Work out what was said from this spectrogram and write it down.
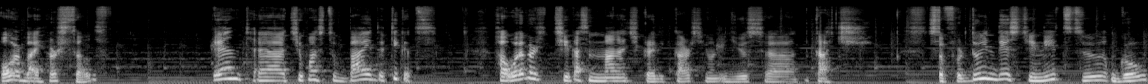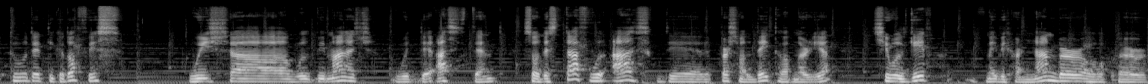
all by herself, and uh, she wants to buy the tickets. However, she doesn't manage credit cards, she only uses uh, cash. So for doing this, she needs to go to the ticket office, which uh, will be managed with the assistant. So the staff will ask the, the personal data of Maria. She will give maybe her number or her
